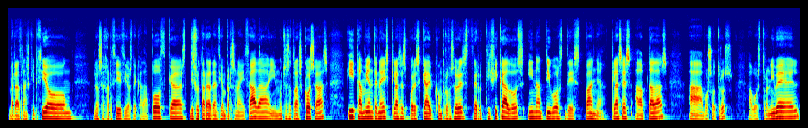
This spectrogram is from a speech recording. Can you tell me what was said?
ver la transcripción, los ejercicios de cada podcast, disfrutar de atención personalizada y muchas otras cosas. Y también tenéis clases por Skype con profesores certificados y nativos de España. Clases adaptadas a vosotros, a vuestro nivel,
